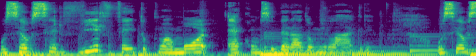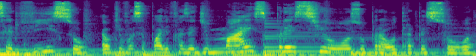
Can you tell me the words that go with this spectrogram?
o seu servir feito com amor é considerado um milagre. O seu serviço é o que você pode fazer de mais precioso para outra pessoa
